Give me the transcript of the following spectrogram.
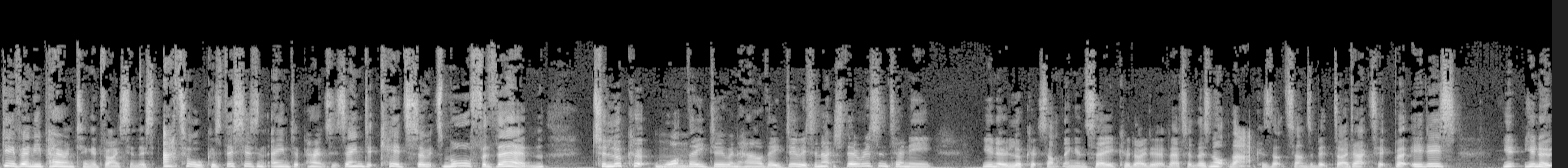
give any parenting advice in this at all because this isn't aimed at parents. It's aimed at kids. So it's more for them to look at what mm. they do and how they do it. And actually, there isn't any, you know, look at something and say, "Could I do it better?" There's not that because that sounds a bit didactic. But it is, you you know,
